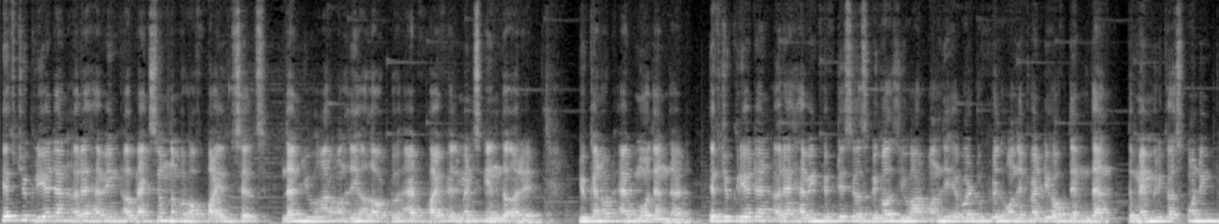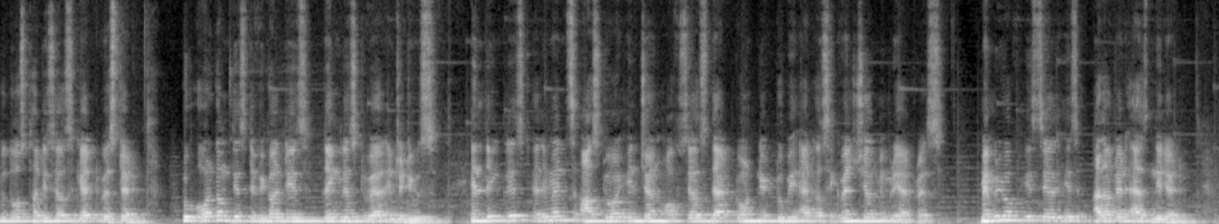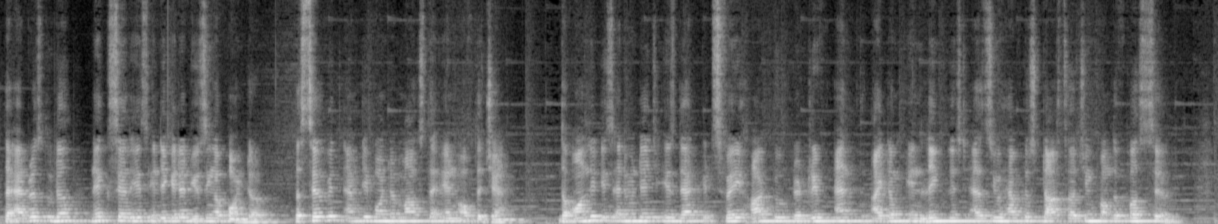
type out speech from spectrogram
If you create an array having a maximum number of 5 cells, then you are only allowed to add 5 elements in the array. You cannot add more than that. If you create an array having 50 cells because you are only able to fill only 20 of them, then the memory corresponding to those 30 cells get wasted. To overcome these difficulties, linked lists were introduced. In linked list, elements are stored in churn of cells that don't need to be at a sequential memory address. Memory of each cell is allotted as needed. The address to the next cell is indicated using a pointer. The cell with empty pointer marks the end of the chain. The only disadvantage is that it's very hard to retrieve an item in linked list as you have to start searching from the first cell.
